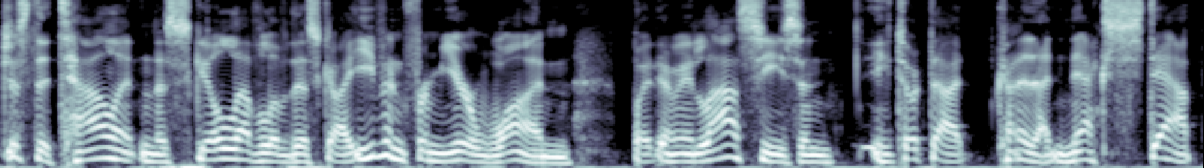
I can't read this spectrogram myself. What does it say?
just the talent and the skill level of this guy, even from year one. But I mean, last season he took that kind of that next step.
